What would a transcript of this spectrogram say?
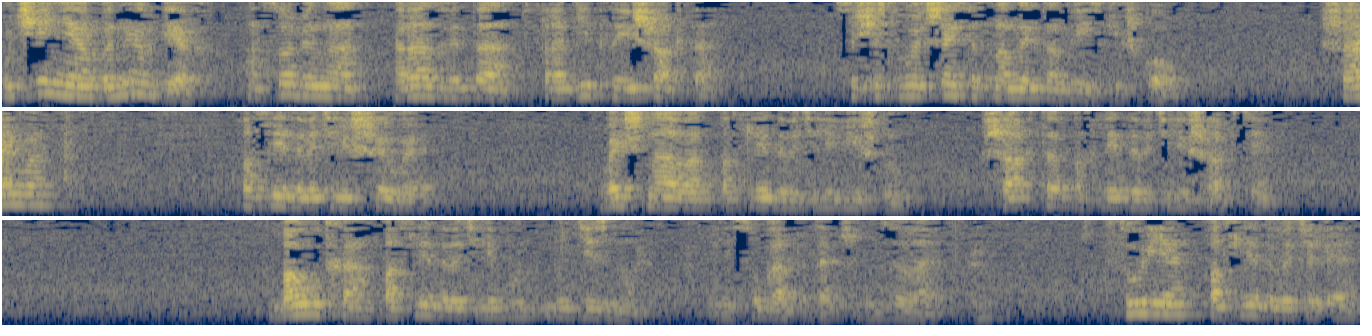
Учение об энергиях особенно развито в традиции шакта. Существует шесть основных тантрийских школ. Шайва, последователи Шивы, Вайшнава, последователи Вишну – Шакта – последователи Шакти. Баудха – последователи буддизма, или Сугата также называют. Сурья – последователи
